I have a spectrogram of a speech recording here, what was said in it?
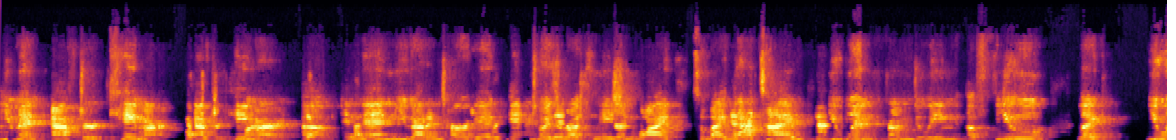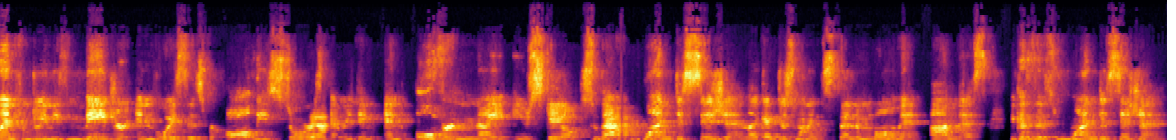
you meant after Kmart, after, after Kmart, Kmart um, and then you got in Target and Toys R Us nationwide. So by that time, you went from doing a few like you went from doing these major invoices for all these stores, yeah. everything, and overnight you scaled. So that one decision, like I just want to spend a moment on this because this one decision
